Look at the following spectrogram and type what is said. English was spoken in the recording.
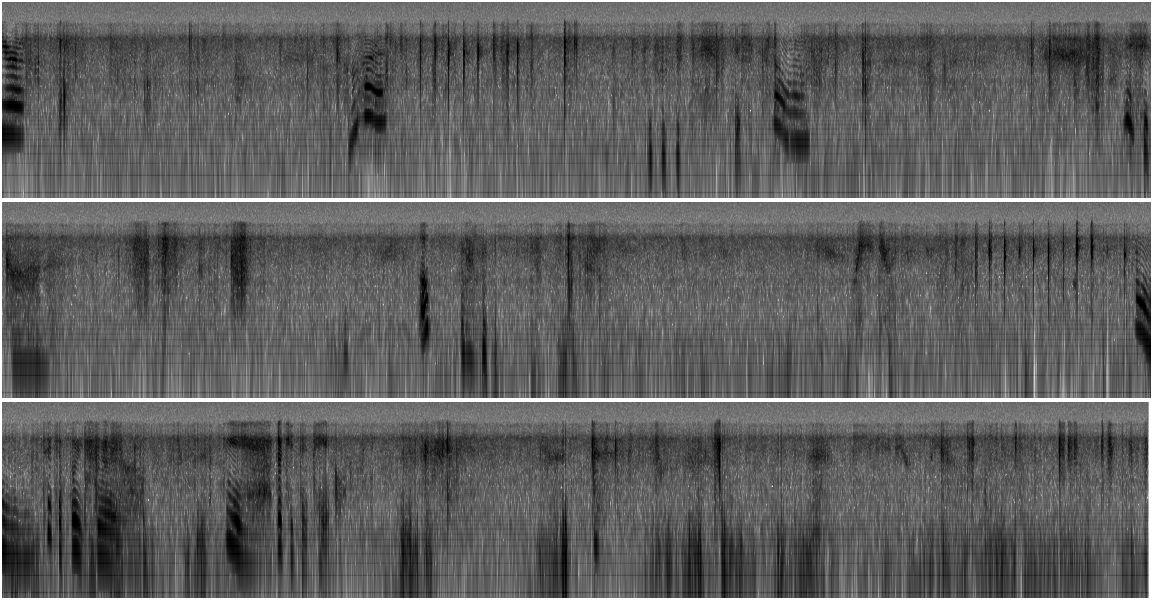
Sierra. Come on. Here she comes. Here she comes. Oh. what are you doing? Oh, such a big girl. Yeah, look at the tail.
